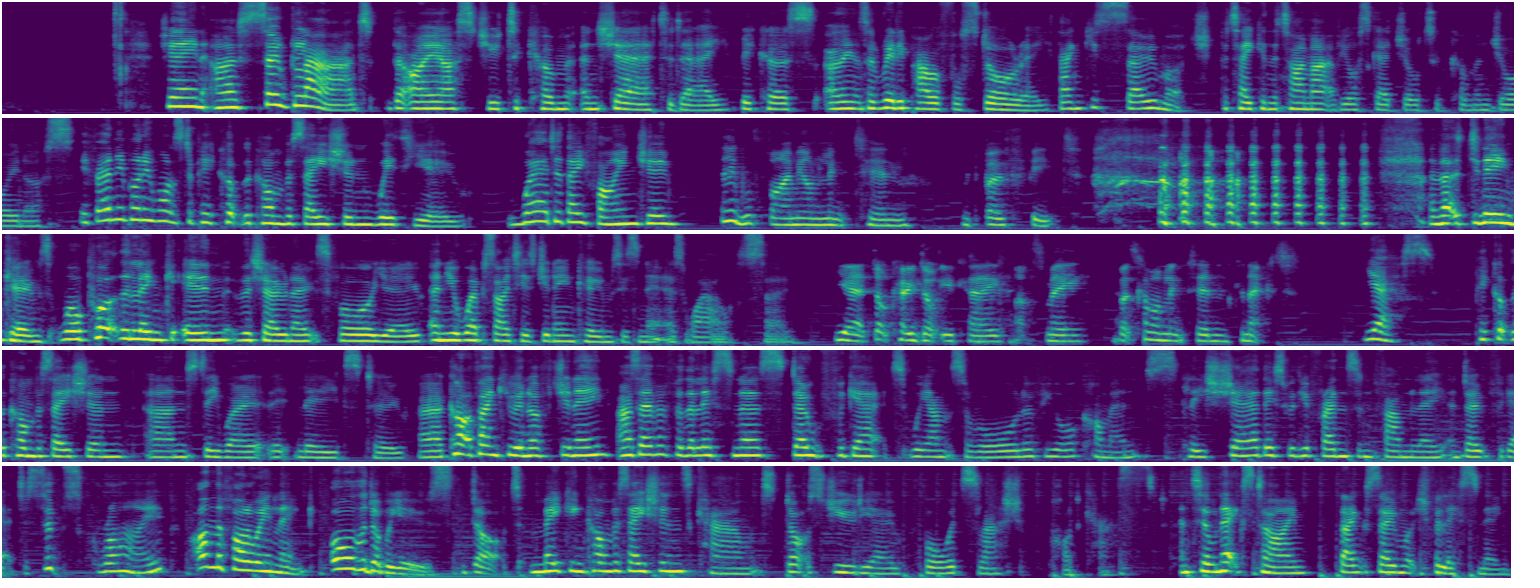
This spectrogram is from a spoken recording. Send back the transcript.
Jane, I'm so glad that I asked you to come and share today because I think it's a really powerful story. Thank you so much for taking the time out of your schedule to come and join us. If anybody wants to pick up the conversation with you, where do they find you? They will find me on LinkedIn with both feet. and that's Janine Coombes. We'll put the link in the show notes for you. And your website is Janine Coombes, isn't it, as well? So yeah, .co.uk. That's me. But come on LinkedIn, connect. Yes. Pick up the conversation and see where it leads to. I uh, can't thank you enough, Janine. As ever, for the listeners, don't forget we answer all of your comments. Please share this with your friends and family, and don't forget to subscribe on the following link: all the W's dot making conversations count dot studio forward slash podcast. Until next time, thanks so much for listening.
